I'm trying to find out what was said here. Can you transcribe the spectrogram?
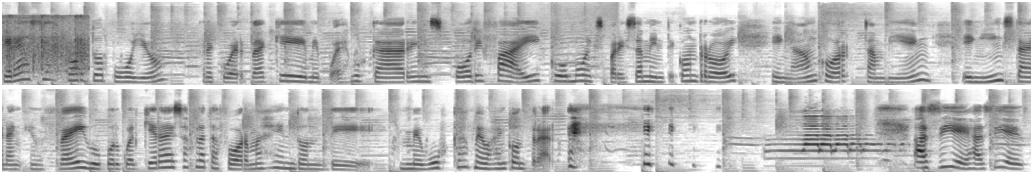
Gracias por tu apoyo. Recuerda que me puedes buscar en Spotify como Expresamente con Roy, en Anchor también, en Instagram, en Facebook, por cualquiera de esas plataformas en donde me buscas, me vas a encontrar. así es, así es.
